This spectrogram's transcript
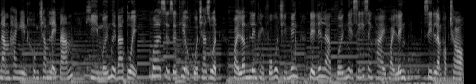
Năm 2008, khi mới 13 tuổi, qua sự giới thiệu của cha ruột, Hoài Lâm lên thành phố Hồ Chí Minh để liên lạc với nghệ sĩ danh hài Hoài Linh, xin làm học trò.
